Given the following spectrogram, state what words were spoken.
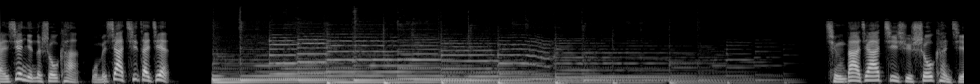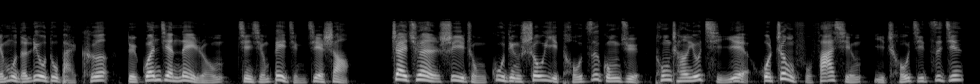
感谢您的收看，我们下期再见。请大家继续收看节目的六度百科，对关键内容进行背景介绍。债券是一种固定收益投资工具，通常由企业或政府发行以筹集资金。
